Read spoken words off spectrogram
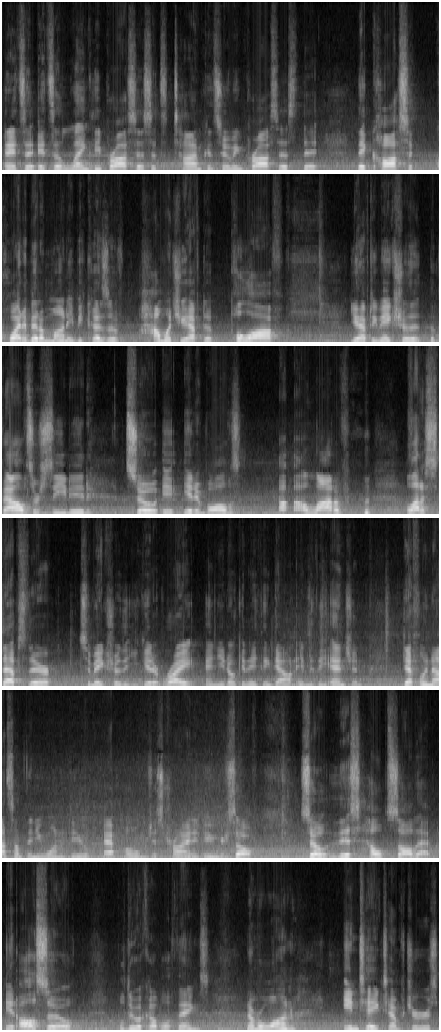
And it's a, it's a lengthy process. It's a time consuming process that, that costs a, quite a bit of money because of how much you have to pull off. You have to make sure that the valves are seated. So it, it involves a, a lot of a lot of steps there to make sure that you get it right and you don't get anything down into the engine. Definitely not something you want to do at home just trying to do yourself. So this helps solve that. It also will do a couple of things. Number one, intake temperatures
